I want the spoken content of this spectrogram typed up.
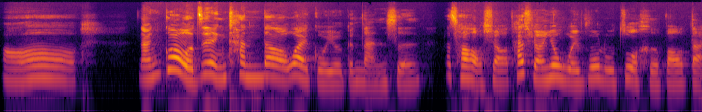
哦，难怪我之前看到外国有个男生，他超好笑，他喜欢用微波炉做荷包蛋，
